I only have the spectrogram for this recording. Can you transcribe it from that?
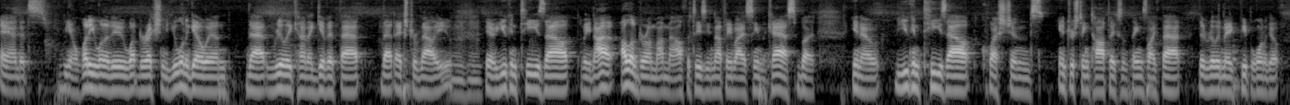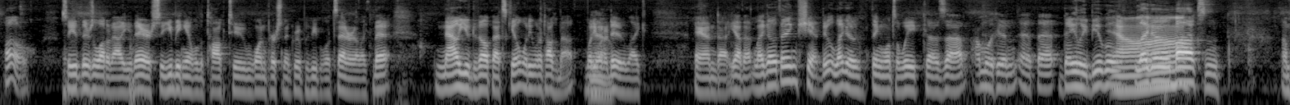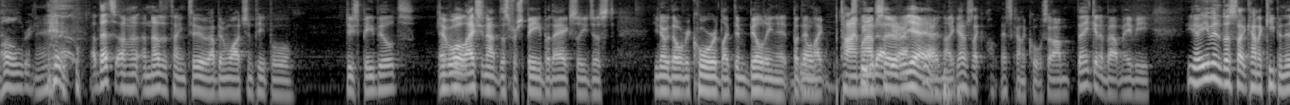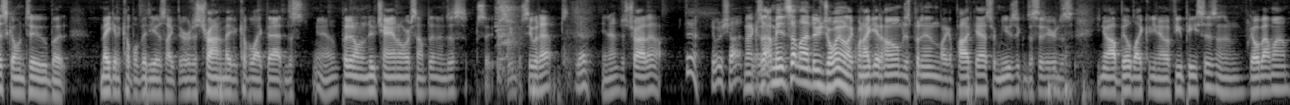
and it's you know, what do you want to do? What direction do you want to go in? That really kind of give it that that extra value. Mm-hmm. You know, you can tease out. I mean, I I love to run my mouth. It's easy enough. if Anybody's seen the cast, but you know, you can tease out questions, interesting topics, and things like that that really make people want to go, oh. So you, there's a lot of value there. So you being able to talk to one person, a group of people, et cetera, like that. Now you've developed that skill. What do you want to talk about? What do you Yeah. want to do? Like, and uh, yeah, that Lego thing. Shit, do a Lego thing once a week because uh, I'm looking at that Daily Bugle Lego box and I'm hungry. Uh, That's an- another thing too. I've been watching people do speed builds, and well, actually not just for speed, but they actually just, you know, they'll record like them building it, but then They'll like time speed it lapse up, it. yeah, Yeah, yeah. and like I was like, oh, that's kind of cool. So I'm thinking about maybe, you know, even just like kind of keeping this going too, but making a couple videos like or just trying to make a couple like that and just you know put it on a new channel or something and just see, see, see what happens. Yeah, You know, just try it out. yeah, give it a shot. Because I mean, it's something I do enjoy. Like when I get home, just put in like a podcast or music and just sit here and just you know I'll build like you know a few pieces and go about my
